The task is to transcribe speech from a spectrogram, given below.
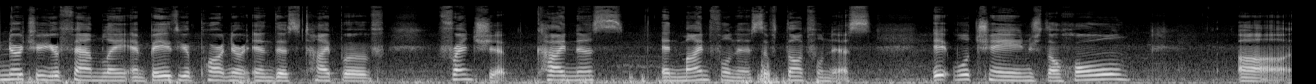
nurture your family and bathe your partner in this type of friendship, kindness, and mindfulness of thoughtfulness, it will change the whole uh,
